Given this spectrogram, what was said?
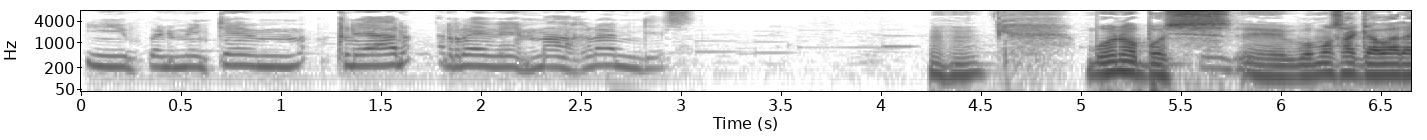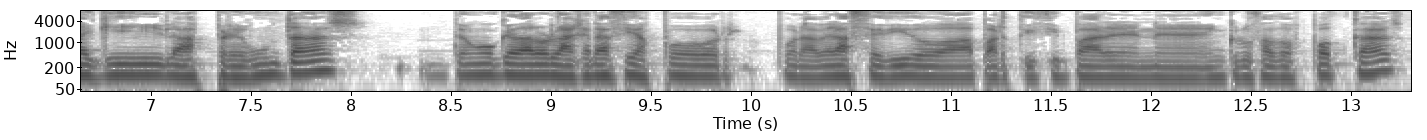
y permite mm, crear redes más grandes. Bueno, pues eh, vamos a acabar aquí las preguntas. Tengo que daros las gracias por, por haber accedido a participar en, eh, en Cruzados Podcast.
